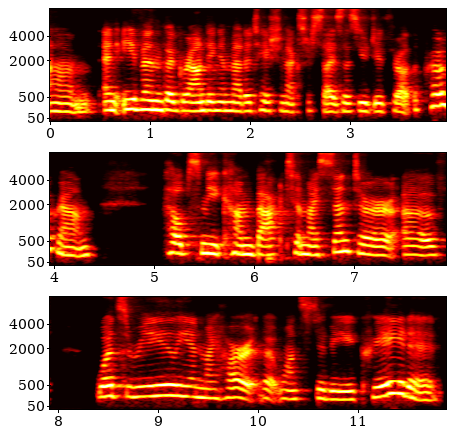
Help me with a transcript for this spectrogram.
um, and even the grounding and meditation exercises you do throughout the program helps me come back to my center of what's really in my heart that wants to be created.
